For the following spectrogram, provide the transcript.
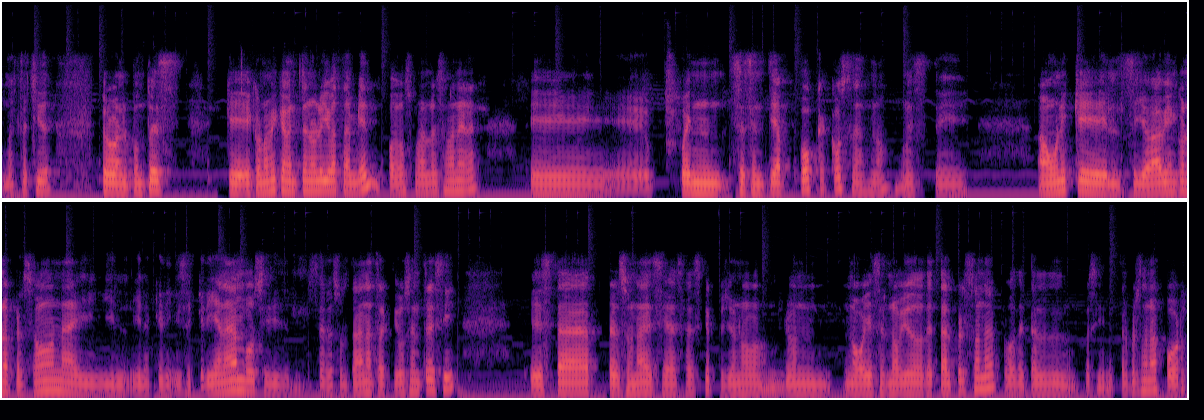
no está chida, pero bueno, el punto es que económicamente no le iba tan bien, podemos ponerlo de esa manera, eh, pues se sentía poca cosa, ¿no? Este, aún y que se llevaba bien con la persona y, y- la y se querían ambos y se resultaban atractivos entre sí, esta persona decía, ¿sabes qué? Pues yo no, yo no voy a ser novio de tal persona o de tal, pues sí, de tal persona por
